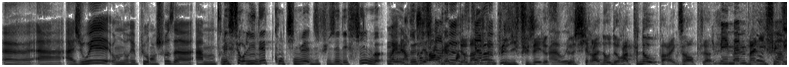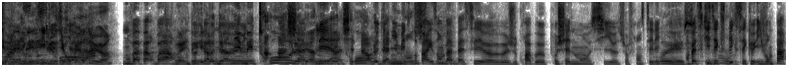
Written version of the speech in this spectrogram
a, a, joué, on n'aurait plus grand-chose à, à montrer. Mais sur l'idée de continuer à diffuser des films Ouais, alors, de Gérard C'est dommage de plus diffuser le, Ah oui. le Cyrano de Rapneau, par exemple. Mais même Un magnifique enfin, film. voilà, Les illusions perdues, hein. On va pas, on va, Ouais, on peut faire le une- dernier métro, un le chapelet, dernier un métro. Alors le dernier un métro, par exemple, va film. passer, euh, je crois, euh, prochainement aussi euh, sur France Télé. En fait, ce qu'ils expliquent, c'est qu'ils vont pas.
